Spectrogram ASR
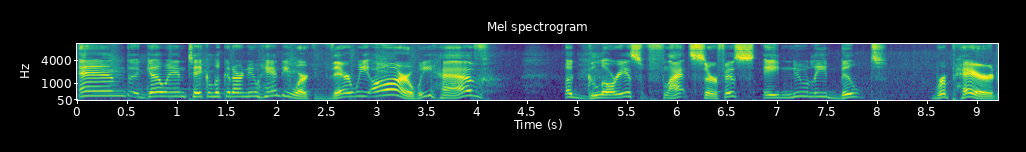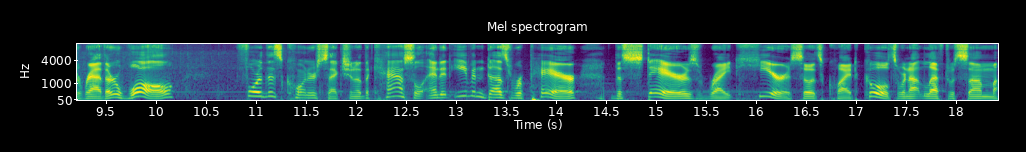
and go and take a look at our new handiwork. There we are. We have a glorious flat surface, a newly built, repaired rather, wall for this corner section of the castle, and it even does repair the stairs right here, so it's quite cool. So we're not left with some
